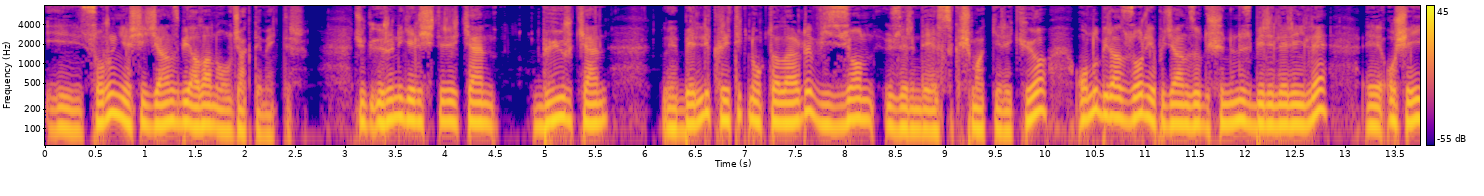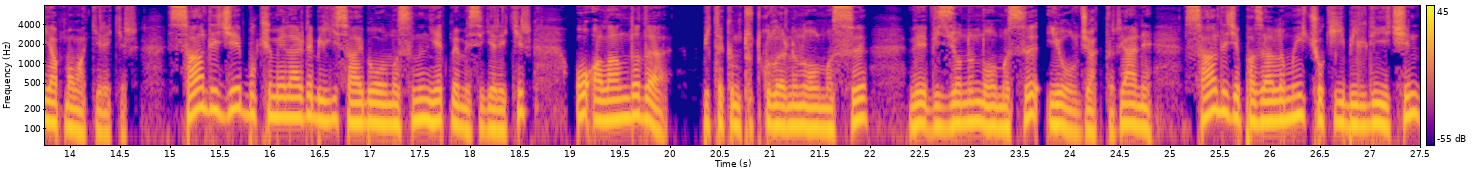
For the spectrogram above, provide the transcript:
e, sorun yaşayacağınız bir alan olacak demektir. Çünkü ürünü geliştirirken, büyürken e, belli kritik noktalarda vizyon üzerinde el sıkışmak gerekiyor. Onu biraz zor yapacağınızı düşündüğünüz birileriyle e, o şeyi yapmamak gerekir. Sadece bu kümelerde bilgi sahibi olmasının yetmemesi gerekir. O alanda da bir takım tutkularının olması ve vizyonunun olması iyi olacaktır. Yani sadece pazarlamayı çok iyi bildiği için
